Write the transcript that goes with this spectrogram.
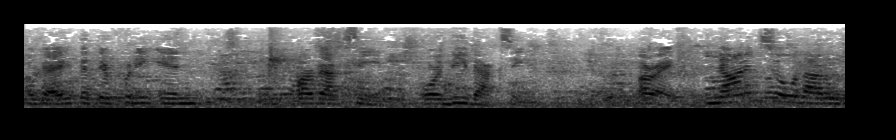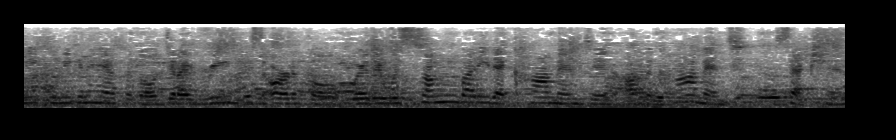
okay, that they're putting in our vaccine or the vaccine. All right. Not until about a week, a week and a half ago, did I read this article where there was somebody that commented on the comment section,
